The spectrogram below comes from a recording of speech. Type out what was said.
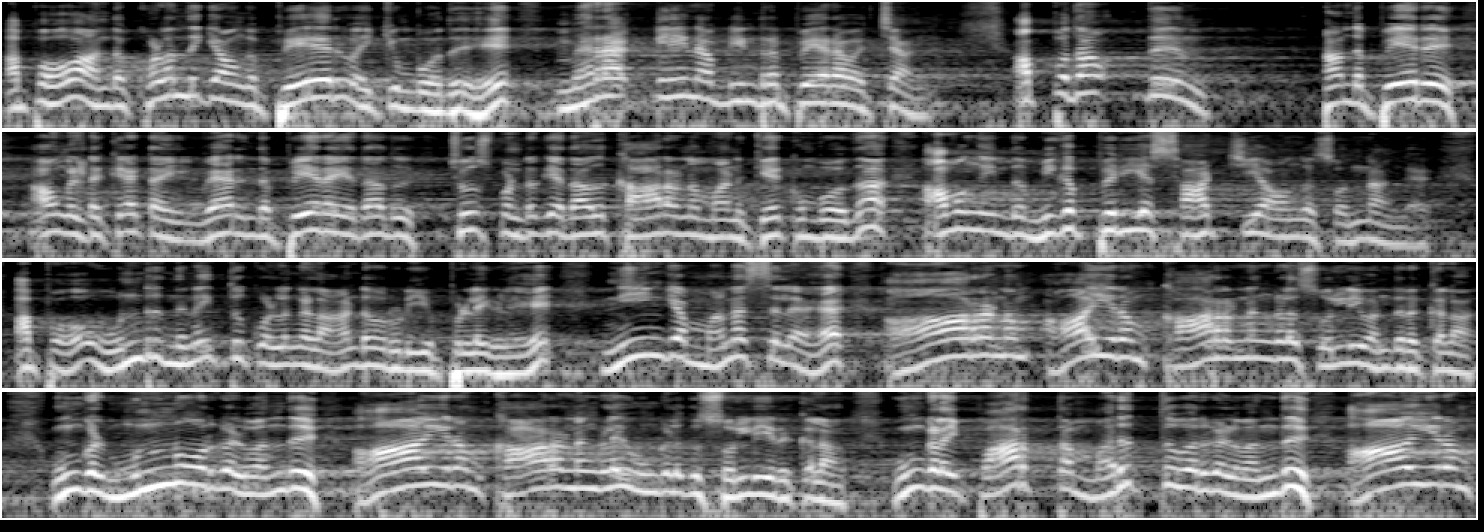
அப்போது அந்த குழந்தைக்கு அவங்க பேர் வைக்கும்போது மெராக்லின் அப்படின்ற பேரை வச்சாங்க. அப்போதான் வந்து அந்த பேர் அவங்கள்ட்ட கேட்டேன் வேற இந்த பேரை ஏதாவது சூஸ் பண்ணுறதுக்கு ஏதாவது காரணமான்னு கேட்கும்போது தான் அவங்க இந்த மிகப்பெரிய சாட்சி அவங்க சொன்னாங்க. அப்போது ஒன்று நினைத்து கொள்ளுங்கள் ஆண்டவருடைய பிள்ளைகளே நீங்கள் மனசில் ஆரணம் ஆயிரம் காரணங்களை சொல்லி வந்திருக்கலாம். உங்கள் முன்னோர்கள் வந்து ஆயிரம் காரணங்களை உங்களுக்கு சொல்லி இருக்கலாம். உங்களை பார்த்த மருத்துவர்கள் வந்து ஆயிரம்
